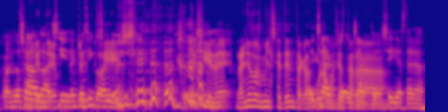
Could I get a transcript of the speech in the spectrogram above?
Cuando supongo que salga, en- sí, dentro de cinco sí, años. Sí, sí, en el año 2070 calculamos, exacto, ya estará, exacto, sí, ya estará.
